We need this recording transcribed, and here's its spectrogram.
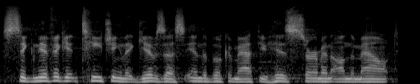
significant teaching that gives us in the book of Matthew, his Sermon on the Mount.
